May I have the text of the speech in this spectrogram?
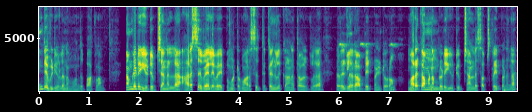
இந்த வீடியோவில் நம்ம வந்து பார்க்கலாம். நம்மளுடைய யூடியூப் சேனலில் அரசு வேலைவாய்ப்பு மற்றும் அரசு திட்டங்களுக்கான தகவல்களை ரெகுலராக அப்டேட் பண்ணிட்டு வரோம். மறக்காமல் நம்மளுடைய யூடியூப் சேனலை சப்ஸ்கிரைப் பண்ணுங்கள்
